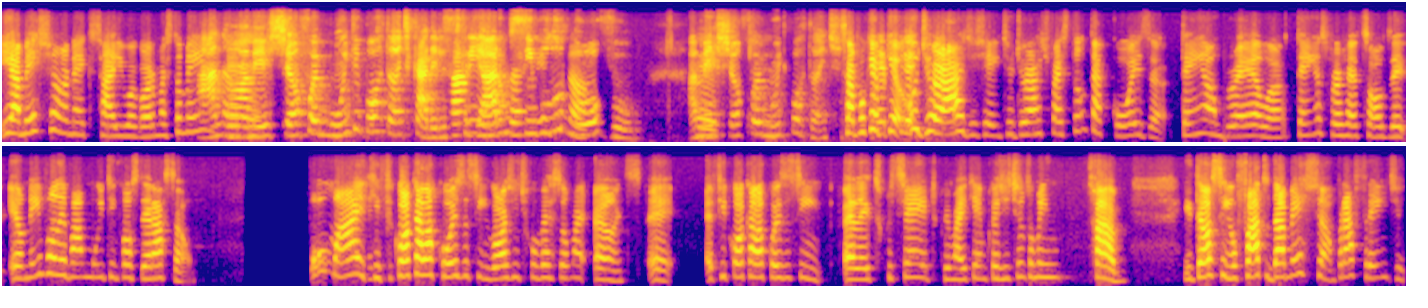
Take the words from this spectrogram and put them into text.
E a Merchan, né, que saiu agora, mas também. Ah, não, é... a Merchan foi muito importante, cara. Eles ah, criaram um símbolo novo. A é. Merchan foi muito importante. Sabe por quê? É porque, porque o Gerard, gente, o Gerard faz tanta coisa. Tem a Umbrella, tem os projetos solos dele. Eu nem vou levar muito em consideração. O Mike ficou aquela coisa assim, igual a gente conversou antes. É, é ficou aquela coisa assim, científico e Mike que a gente também sabe. Então, assim, o fato da Merchan para frente,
